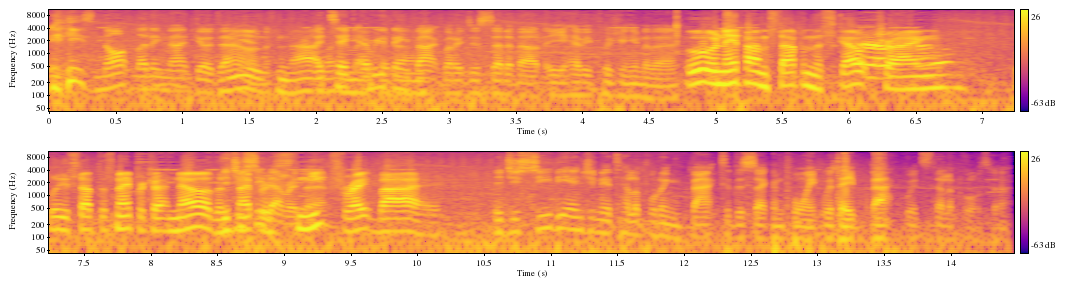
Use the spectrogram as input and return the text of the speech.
He's not letting that go down. is not I letting take that go everything down. back what I just said about a heavy pushing into there. Ooh, Napalm stopping the scout Oh, trying. no. Please stop the sniper try. No, the Did you see sniper that right sneaks right by. Did you see the engineer teleporting back to the second point with a backwards teleporter?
